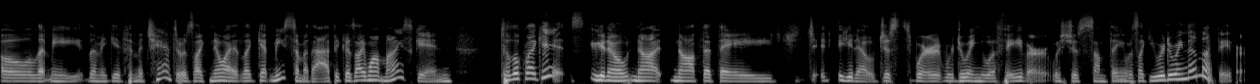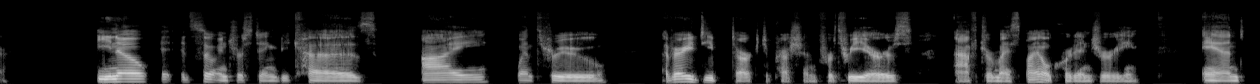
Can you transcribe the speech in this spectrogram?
oh let me let me give him a chance it was like no i like get me some of that because i want my skin to look like his you know not not that they you know just were, were doing you a favor it was just something it was like you were doing them a favor you know, it, it's so interesting because I went through a very deep, dark depression for three years after my spinal cord injury. And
